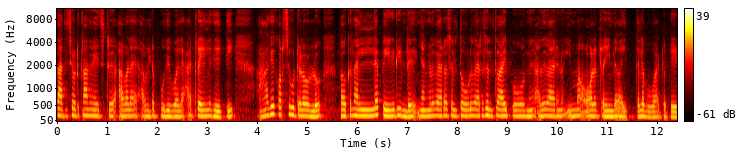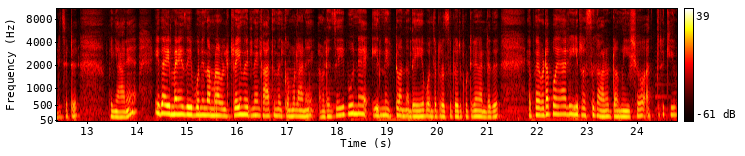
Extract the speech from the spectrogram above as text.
സാധിച്ചു കൊടുക്കാമെന്ന് വെച്ചിട്ട് അവളെ അവളുടെ പുതിയ പോലെ ആ ട്രെയിനിൽ കയറ്റി ആകെ കുറച്ച് കുട്ടികളേ ഉള്ളൂ. അപ്പോൾ അവൾക്ക് നല്ല പേടിയുണ്ട്. ഞങ്ങൾ വേറെ സ്ഥലത്തും ഓൾ വേറെ സ്ഥലത്തും ആയി പോകുന്നു അത് കാരണം ഇമ്മ ഓളെ ട്രെയിനിന്റെ വൈത്തല പോവാട്ടോ പേടിച്ചിട്ട്. അപ്പോൾ ഞാൻ ഇതാ ഇമ്മനെ ജെയ്ബൂനെ നമ്മൾ അവളുടെ ട്രെയിൻ വരുന്നതിന് കാത്തു നിൽക്കുമ്പോഴാണ് അവിടെ ജെയ്ബൂനെ ഇന്ന് ഇട്ട് വന്ന അതേപോലത്തെ ഡ്രസ്സ് ഇട്ട് ഒരു കുട്ടീനെ കണ്ടത്. അപ്പോൾ എവിടെ പോയാലും ഈ ഡ്രസ്സ് കാണും കേട്ടോ മീഷോ. അത്രയ്ക്കും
